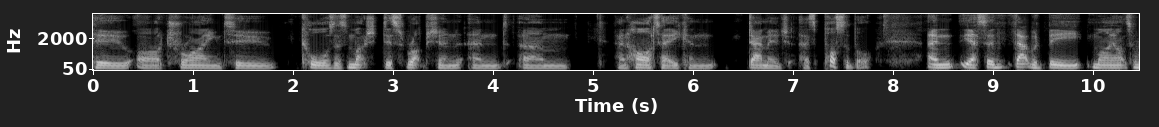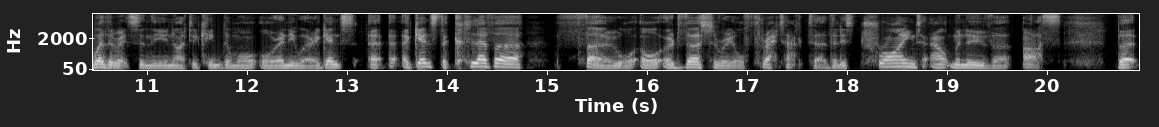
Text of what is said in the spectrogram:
who are trying to cause as much disruption and um, and heartache and damage as possible. And yeah, so that would be my answer, whether it's in the United Kingdom or, or anywhere against uh, against the clever foe or, or adversary or threat actor that is trying to outmaneuver us, but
